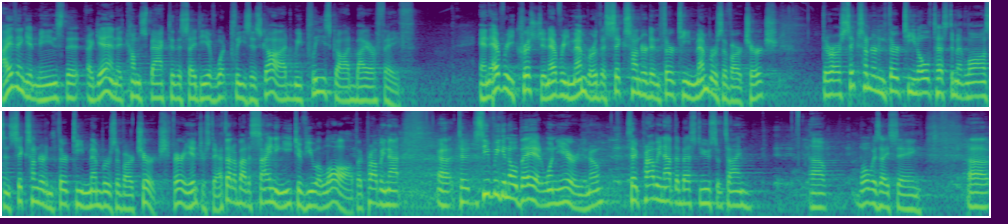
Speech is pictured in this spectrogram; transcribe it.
I think it means that, again, it comes back to this idea of what pleases God. We please God by our faith. And every Christian, every member, the 613 members of our church, there are 613 Old Testament laws and 613 members of our church. Very interesting. I thought about assigning each of you a law, but probably not uh, to see if we can obey it one year, you know? Say, probably not the best use of time. Uh, what was I saying? Uh,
